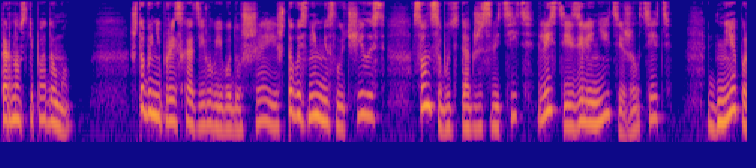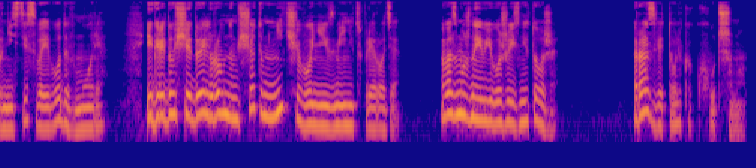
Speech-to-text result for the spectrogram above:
Тарновский подумал, что бы ни происходило в его душе и что бы с ним ни случилось, солнце будет также светить, листья зеленеть и желтеть, Днепр нести свои воды в море, и грядущая дуэль ровным счетом ничего не изменит в природе. Возможно, и в его жизни тоже. Разве только к худшему.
